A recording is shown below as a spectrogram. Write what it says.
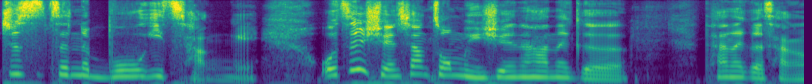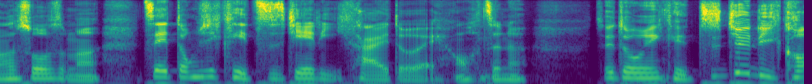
就是真的不一场诶。我最喜欢像钟明轩他那个他那个常常说什么这些东西可以直接离开，对不对？哦，真的这些东西可以直接离开。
